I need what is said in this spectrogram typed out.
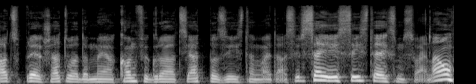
acu priekšā atrodamajā konfigurācijā atpazīstam, vai tās ir sejas izteiksmes vai nav.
